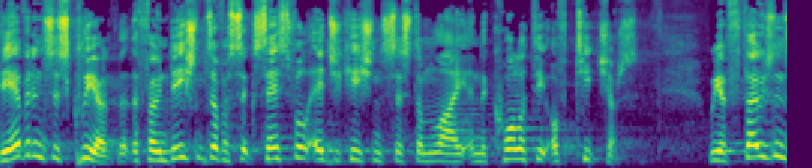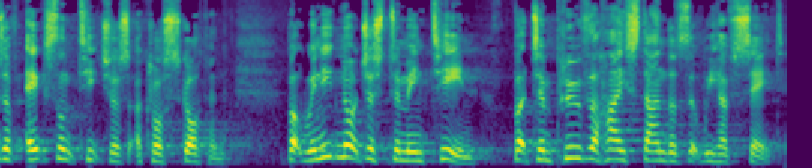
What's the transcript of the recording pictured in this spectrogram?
The evidence is clear that the foundations of a successful education system lie in the quality of teachers. We have thousands of excellent teachers across Scotland, but we need not just to maintain, but to improve the high standards that we have set.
